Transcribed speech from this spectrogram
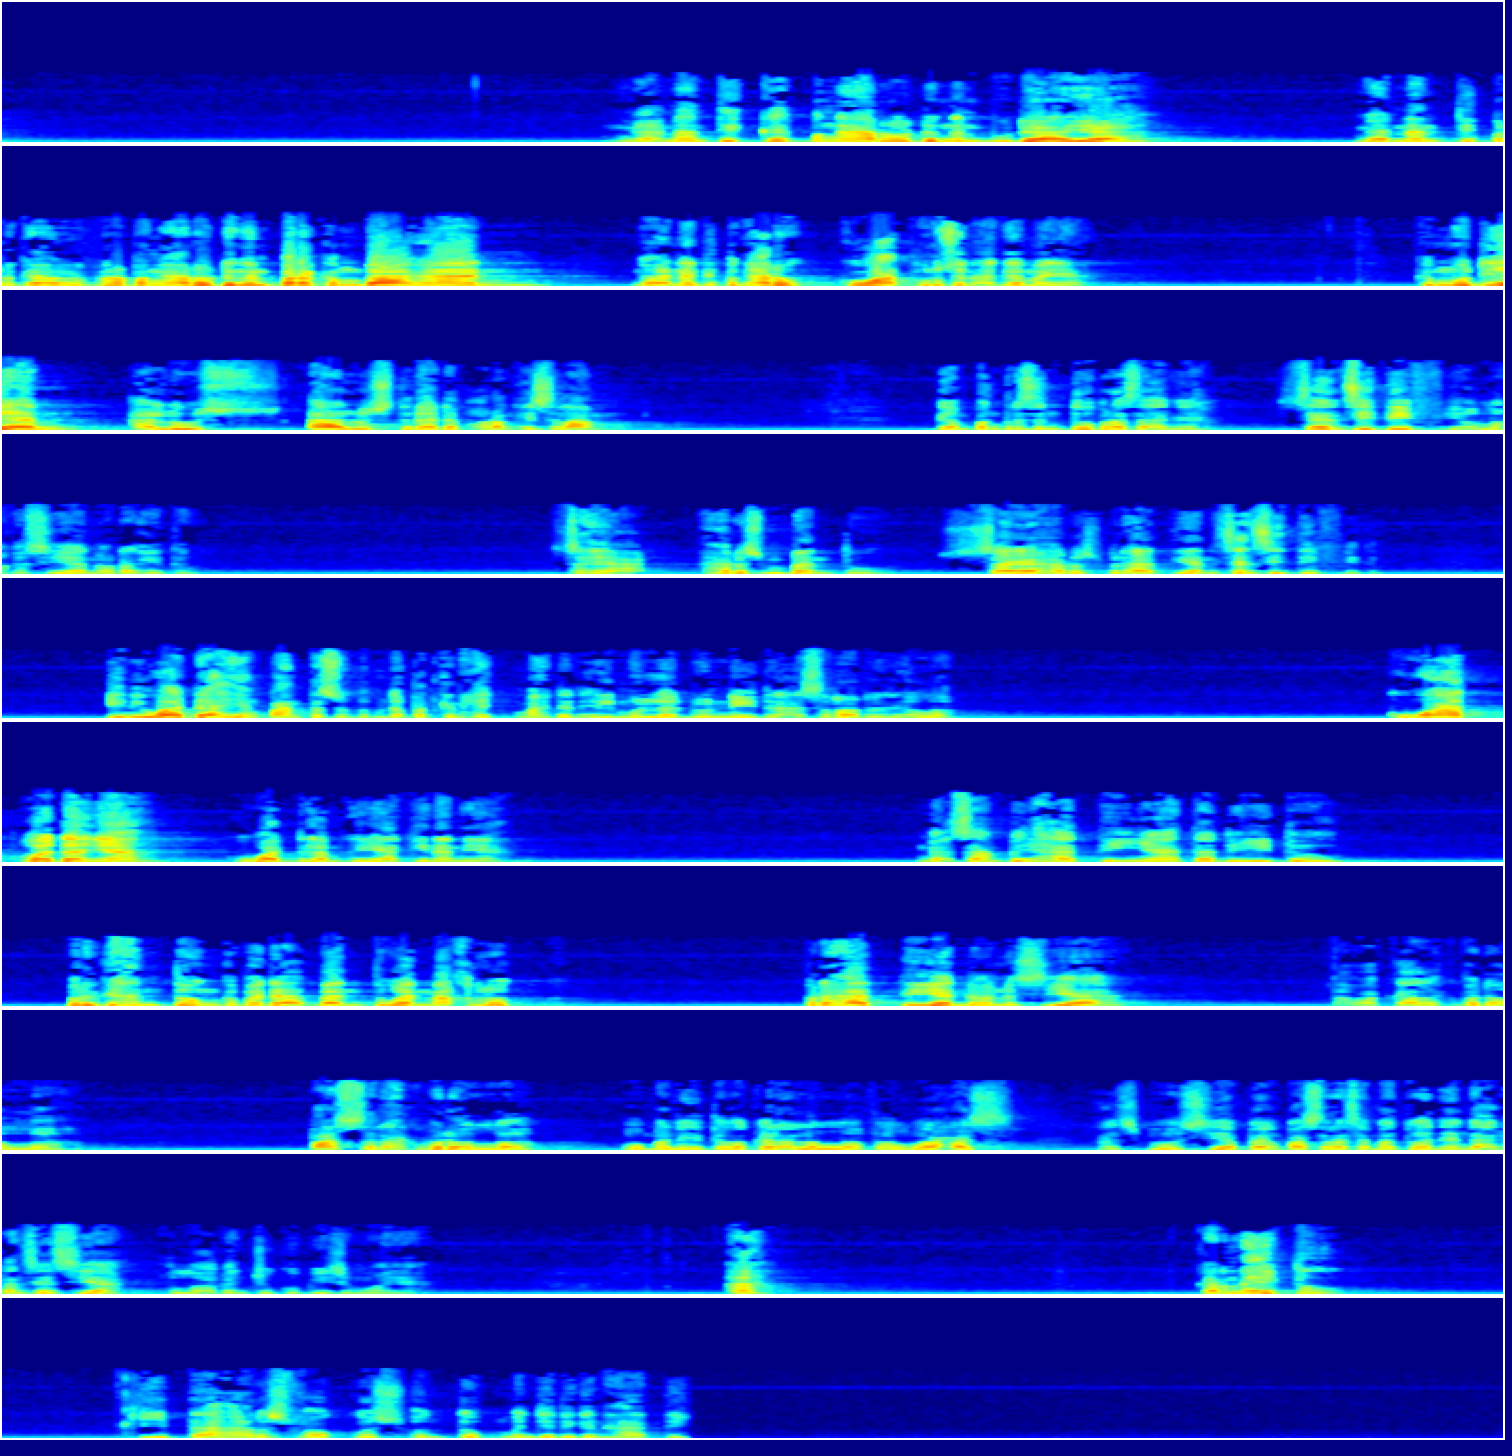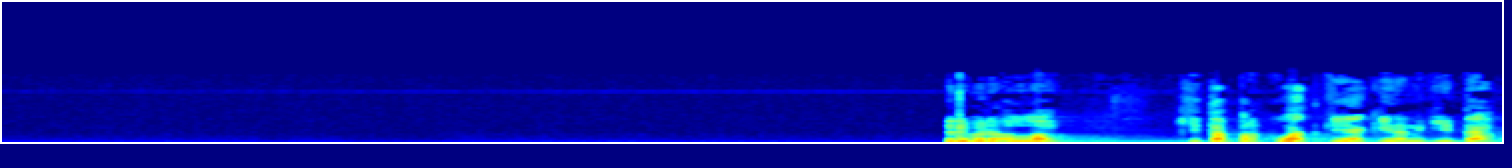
Enggak nanti kepengaruh dengan budaya nggak nanti berpengaruh dengan perkembangan, nggak nanti pengaruh kuat urusan agamanya. Kemudian alus, alus terhadap orang Islam. Gampang tersentuh perasaannya, sensitif. Ya Allah kasihan orang itu. Saya harus membantu, saya harus perhatian, sensitif itu. Ini wadah yang pantas untuk mendapatkan hikmah dan ilmu laduni dan asrar dari Allah kuat wadahnya, kuat dalam keyakinannya. Enggak sampai hatinya tadi itu bergantung kepada bantuan makhluk, perhatian manusia, tawakal kepada Allah, pasrah kepada Allah, wa man yatawakkal Allah fa huwa hasbuh. Siapa yang pasrah sama Tuhannya enggak akan sia-sia, Allah akan cukupi semuanya. Ah. Karena itu kita harus fokus untuk menjadikan hati daripada Allah kita perkuat keyakinan kita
